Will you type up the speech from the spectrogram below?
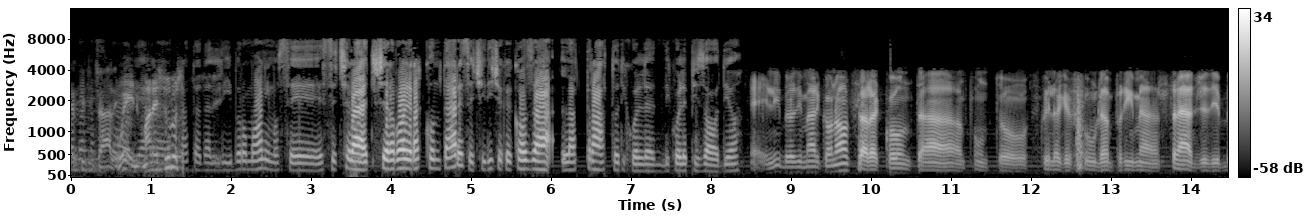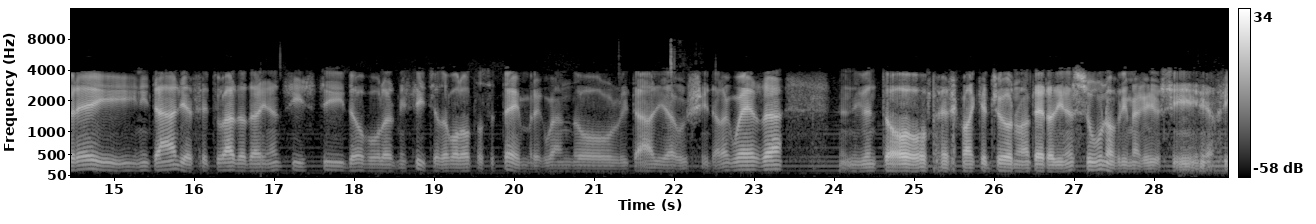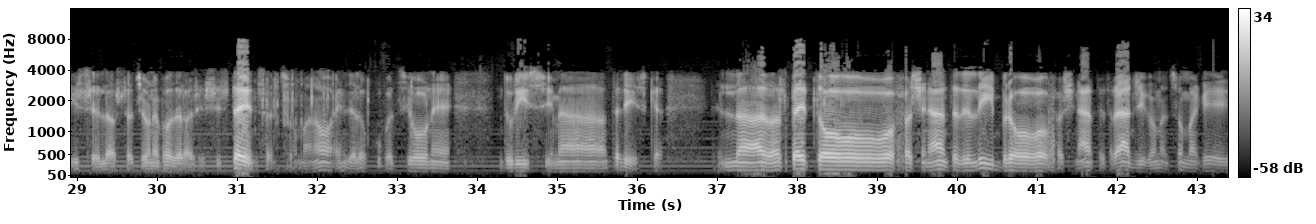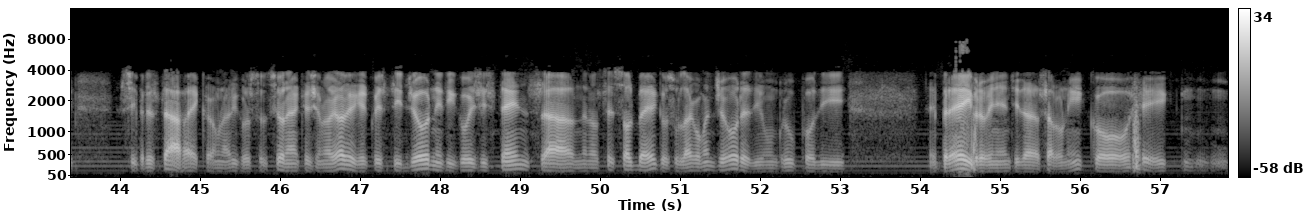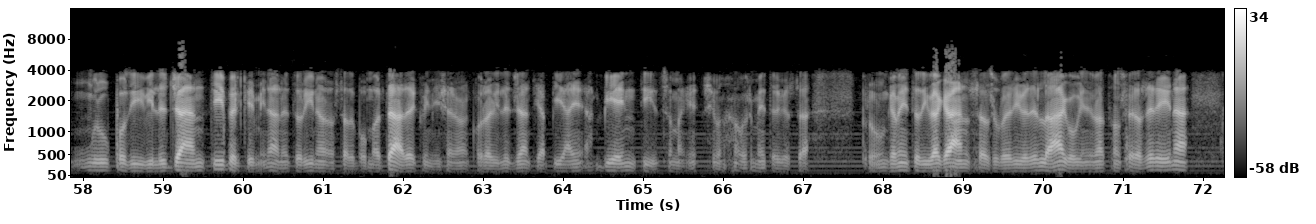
artificiale. Uè, ma nessuno dal libro omonimo, se, se ce, la, ce, la, vuoi raccontare, se ci dice che cosa l'ha tratto di, quel, di quell'episodio. Eh, il libro di Marco Nozza racconta appunto quella che fu la prima strage di ebrei in Italia effettuata dai nazisti dopo l'armistizio, dopo l'8 settembre, quando l'Italia uscì dalla guerra diventò per qualche giorno una terra di nessuno prima che si aprisse la stagione poi della resistenza insomma, no? e dell'occupazione durissima tedesca. La, l'aspetto affascinante del libro, affascinante, tragico, ma insomma che si prestava ecco, a una ricostruzione anche cinematografica che questi giorni di coesistenza nello stesso albergo sul Lago Maggiore di un gruppo di ebrei provenienti da Salonicco e un gruppo di villeggianti perché Milano e Torino erano state bombardate e quindi c'erano ancora villeggianti abbienti insomma, che ci potevano permettere questo prolungamento di vacanza sulle rive del lago, quindi un'atmosfera serena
